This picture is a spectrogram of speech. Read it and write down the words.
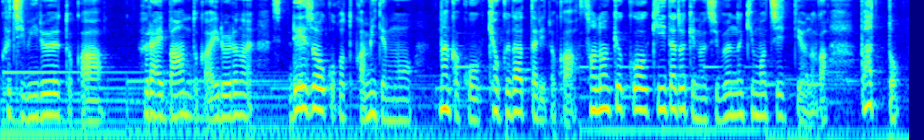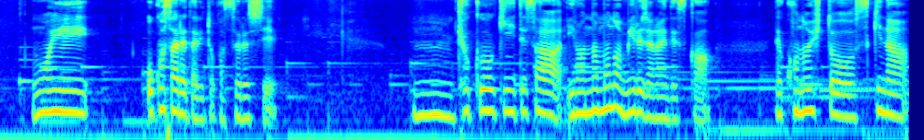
唇とかフライパンとかいろいろな冷蔵庫とか見てもなんかこう曲だったりとかその曲を聴いた時の自分の気持ちっていうのがパッと思い起こされたりとかするしうん曲を聴いてさいろんなものを見るじゃないですか。でこの人好きな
